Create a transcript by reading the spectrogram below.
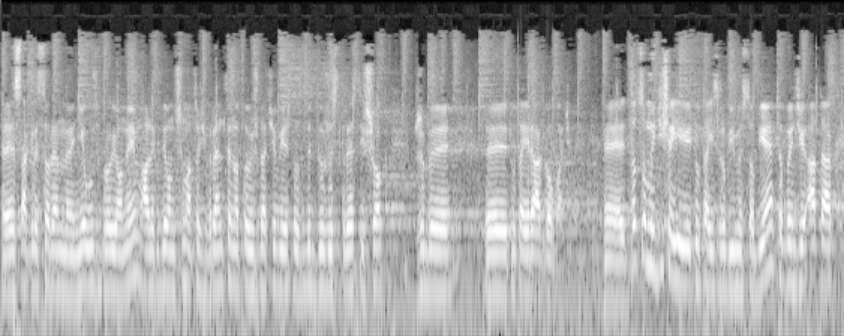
e, z agresorem nieuzbrojonym, ale gdy on trzyma coś w ręce, no to już dla Ciebie jest to zbyt duży stres i szok, żeby tutaj reagować. To, co my dzisiaj tutaj zrobimy sobie, to będzie atak,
